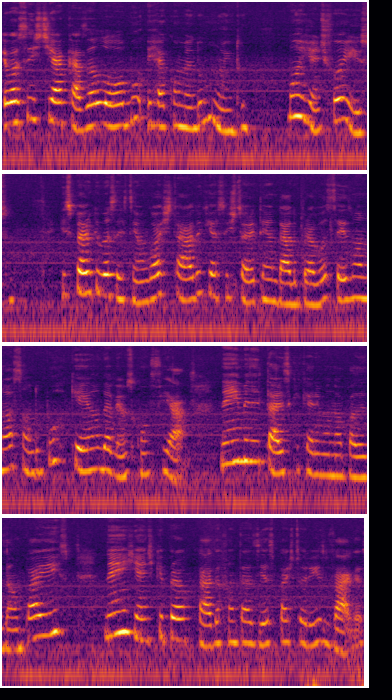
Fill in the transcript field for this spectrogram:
Eu assisti a Casa Lobo e recomendo muito. Bom, gente, foi isso. Espero que vocês tenham gostado e que essa história tenha dado para vocês uma noção do porquê não devemos confiar nem em militares que querem monopolizar um país, nem em gente que propaga fantasias pastoris vagas.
